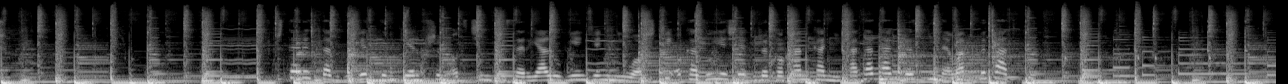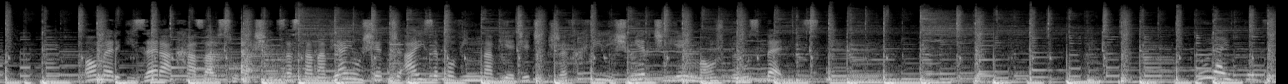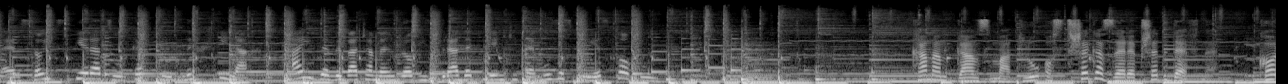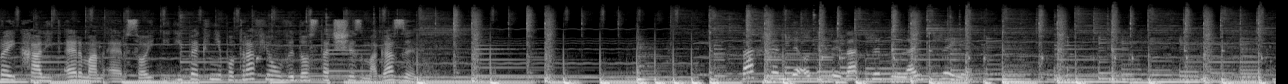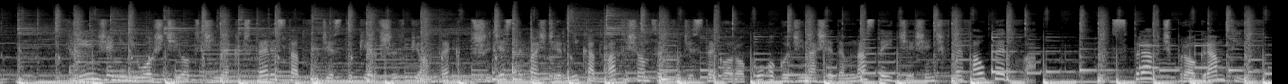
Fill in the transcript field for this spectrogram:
W 421 odcinku serialu Więzień Miłości okazuje się, że kochanka Nichata także zginęła w wypadku. Omer i Zera Hazal Subasit zastanawiają się, czy Aize powinna wiedzieć, że w chwili śmierci jej mąż był z Belis. Tulaj z Ersoy wspiera córkę w trudnych chwilach. Aize wybacza mężowi zdradę, dzięki temu zyskuje spokój. Kanan Gans Matlu ostrzega Zerę przed Defne. Korej Khalid Erman Ersoy i Ipek nie potrafią wydostać się z magazynu. Bachszende odkrywa, że Tulaj żyje. Więzień Miłości odcinek 421 w piątek, 30 października 2020 roku o godzina 17.10 w TVP2. Sprawdź program TIFF.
